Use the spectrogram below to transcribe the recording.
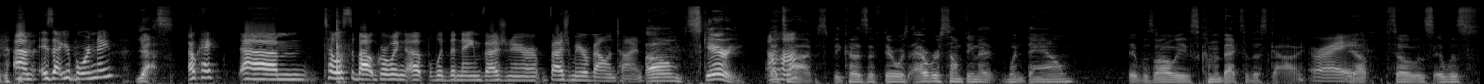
um, is that your born name? yes. Okay. Um, tell us about growing up with the name Vashmere, Vashmere Valentine. Um, scary at Uh-huh. times because if there was ever something that went down, it was always coming back to this guy. Right. Yep. So it was it was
